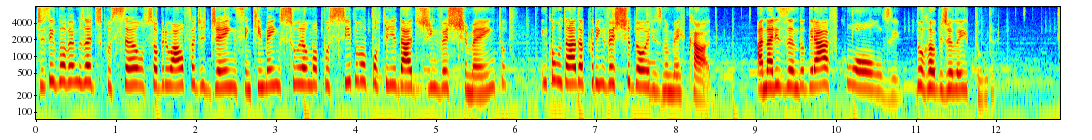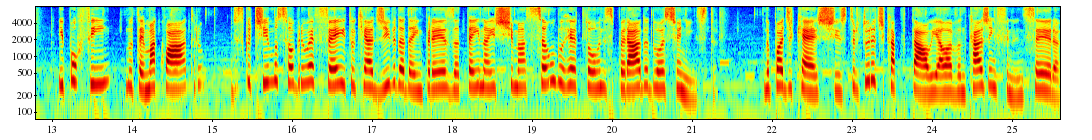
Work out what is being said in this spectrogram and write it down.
desenvolvemos a discussão sobre o Alpha de Jensen, que mensura uma possível oportunidade de investimento encontrada por investidores no mercado analisando o gráfico 11 do Hub de Leitura. E por fim, no tema 4, discutimos sobre o efeito que a dívida da empresa tem na estimação do retorno esperado do acionista. No podcast Estrutura de Capital e Alavancagem Financeira,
